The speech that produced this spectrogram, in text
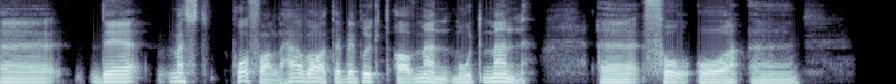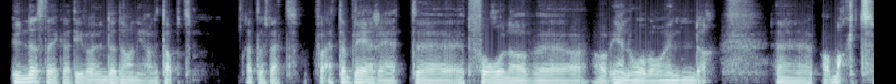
eh, det mest påfallende her var at det ble brukt av menn mot menn eh, for å eh, understreke at de var underdanige, hadde tapt. Rett og slett. For å etablere et, eh, et forhold av, eh, av en over og en under. Eh, av makt.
